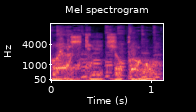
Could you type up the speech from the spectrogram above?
blast each other.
